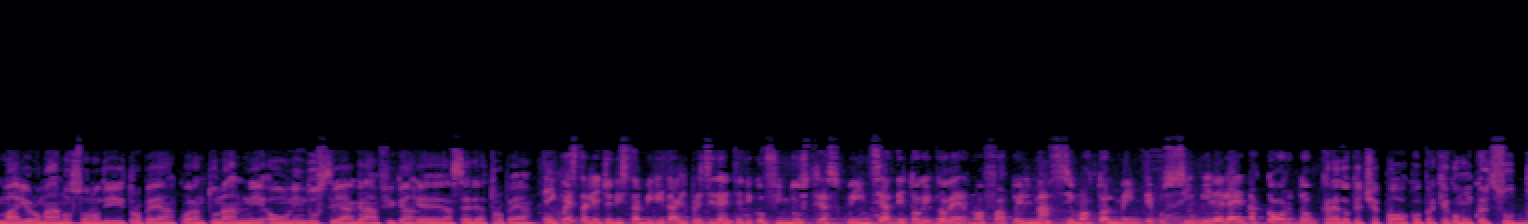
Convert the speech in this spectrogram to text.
Mario Romano, sono di Tropea, 41 anni, ho un'industria grafica che ha sede a Tropea. E in questa legge di stabilità il presidente di Confindustria Squinzi ha detto che il governo ha fatto il massimo attualmente possibile. Lei è d'accordo? Credo che c'è poco perché comunque il Sud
